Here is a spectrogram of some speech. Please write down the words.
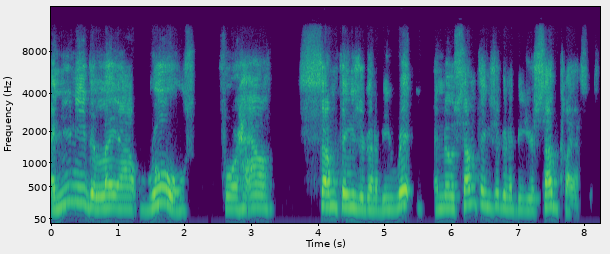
and you need to lay out rules for how some things are going to be written. And those some things are going to be your subclasses.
